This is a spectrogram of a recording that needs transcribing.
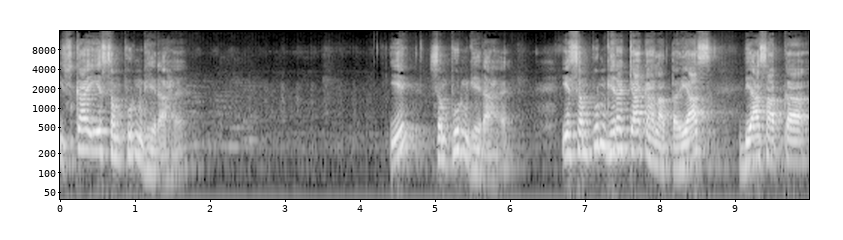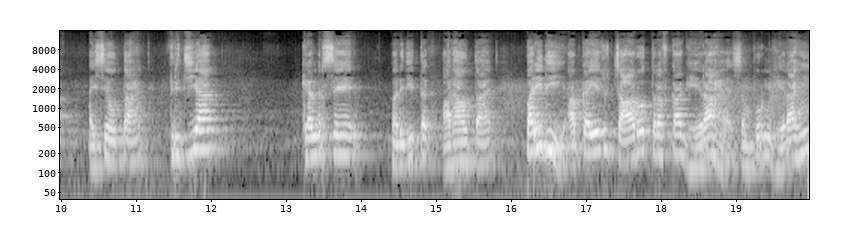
इसका ये संपूर्ण घेरा है। ये संपूर्ण घेरा है। ये संपूर्ण घेरा क्या कहलाता है? व्यास व्यास आपका ऐसे होता है। त्रिज्या केंद्र से परिधि तक आधा होता है। परिधि, आपका ये जो चारों तरफ़ का घेरा है, संपूर्ण घेरा ही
